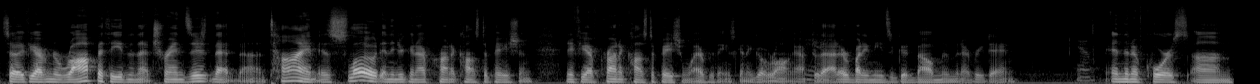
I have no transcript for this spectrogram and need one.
So if you have neuropathy, then that transition, that uh, time is slowed, and then you're going to have chronic constipation. And if you have chronic constipation, well, everything's going to go wrong after Yeah. that. Everybody needs a good bowel movement every day. Yeah. And then, of course, um,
